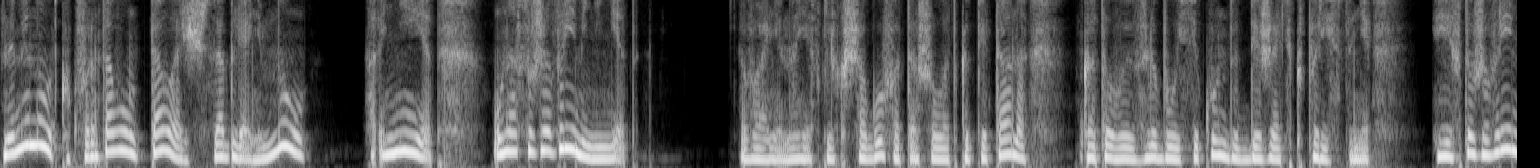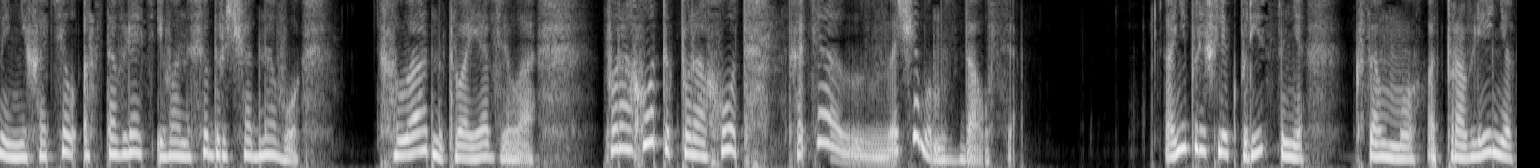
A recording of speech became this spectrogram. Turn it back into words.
На минутку к фронтовому товарищу заглянем, ну...» «Нет, у нас уже времени нет». Ваня на несколько шагов отошел от капитана, готовый в любую секунду бежать к пристани, и в то же время не хотел оставлять Ивана Федоровича одного. «Ладно, твоя взяла. Пароход так пароход, хотя зачем он сдался?» Они пришли к пристани, к самому отправлению.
